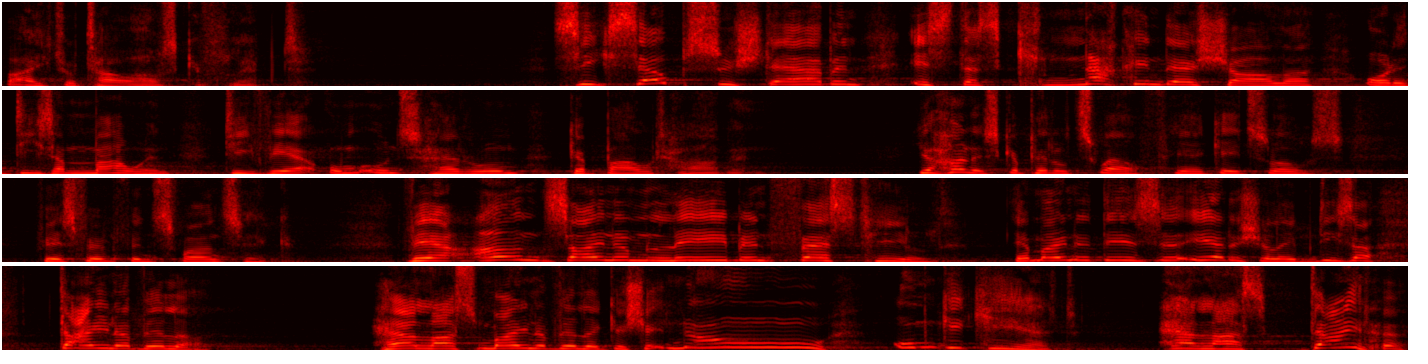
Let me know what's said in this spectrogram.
war ich total ausgeflippt. Sich selbst zu sterben ist das Knacken der Schale oder dieser Mauern, die wir um uns herum gebaut haben. Johannes Kapitel 12, hier geht's los, Vers 25. Wer an seinem Leben festhielt, er meine dieses irdische Leben, dieser deiner Wille, Herr, lass meine Wille geschehen. No, umgekehrt. Herr, lass deine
